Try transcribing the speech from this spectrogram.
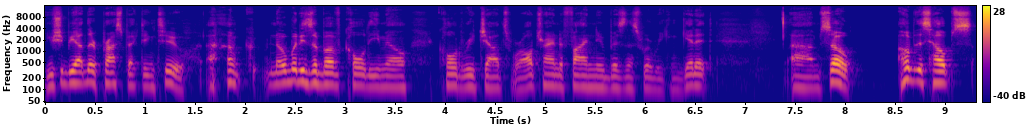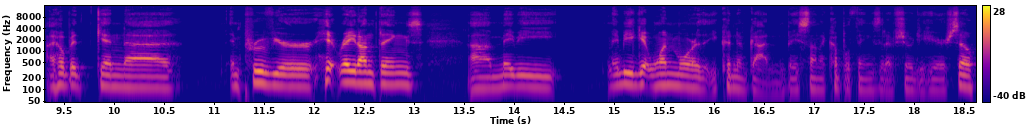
you should be out there prospecting too. Um, nobody's above cold email, cold reach outs. We're all trying to find new business where we can get it. Um, so I hope this helps. I hope it can uh, improve your hit rate on things. Uh, maybe maybe you get one more that you couldn't have gotten based on a couple things that I've showed you here. So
